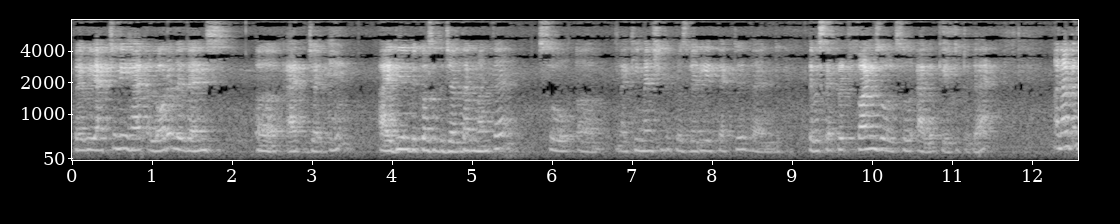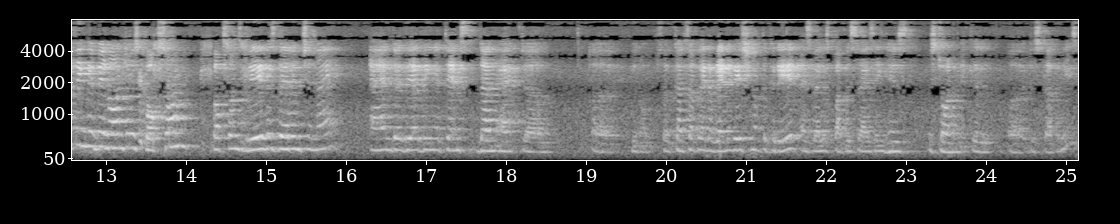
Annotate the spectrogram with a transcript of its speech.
where we actually had a lot of events uh, at Jaipur, ideal because of the Jantar Mantar. So, uh, like he mentioned, it was very effective and there were separate funds also allocated to that. Another thing we've been on to is Pogson. Pogson's grave is there in Chennai and uh, there are being attempts done at, uh, uh, you know, so kind of like a renovation of the grave as well as publicizing his astronomical uh, discoveries.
